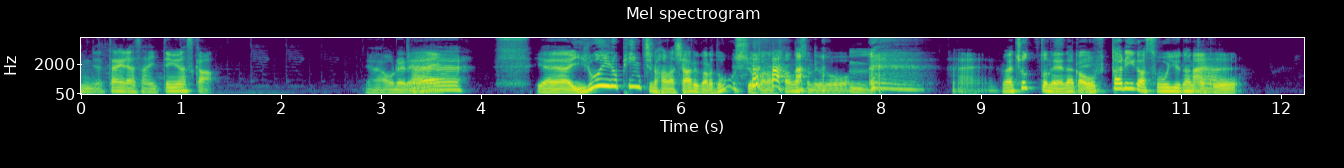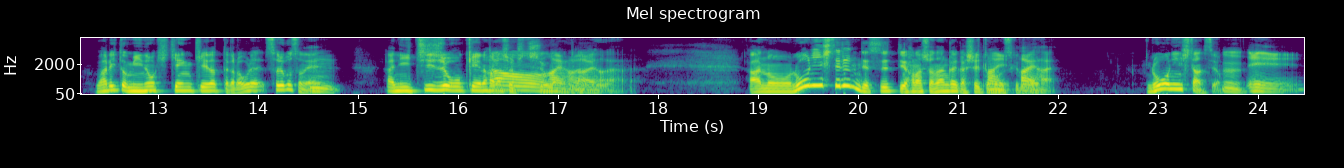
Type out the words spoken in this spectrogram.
じゃあ平さん行ってみますか。いや、俺ね。はい。やいや、いろいろピンチの話あるからどうしようかなって考えてたんだけど、はい。まあちょっとね、なんかお二人がそういうなんかこう、はいはい。割と身の危険系だったから、俺、それこそね、うん。あ日常系の話を聞きしようかな。はいはいはい。あの、浪人してるんですっていう話は何回かしてると思うんですけど、はいはい。浪人したんですよ。うん。ええ。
